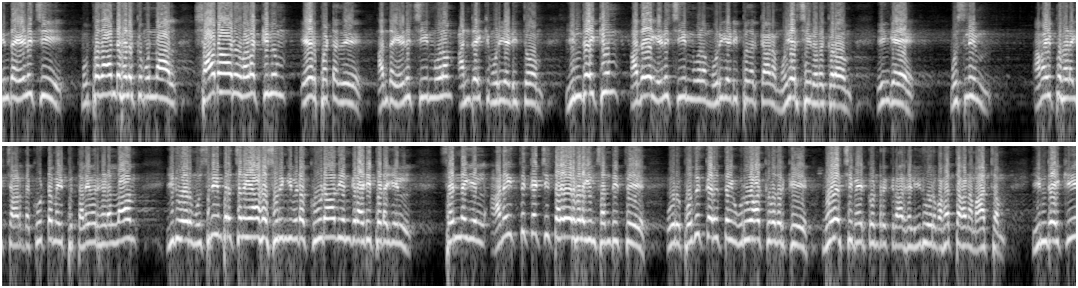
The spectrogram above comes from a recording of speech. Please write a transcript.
இந்த எழுச்சி முப்பது ஆண்டுகளுக்கு முன்னால் ஷாபானு வழக்கிலும் ஏற்பட்டது. அந்த எழுச்சியின் மூலம் அன்றைக்கு முறியடித்தோம். இன்றைக்கும் அதே எழுச்சியின் மூலம் முறியடிப்பதற்கான முயற்சியில் இருக்கிறோம். இங்கே முஸ்லிம் அமைப்புகளை சார்ந்த கூட்டமைப்பு தலைவர்கள் எல்லாம் இது ஒரு முஸ்லிம் பிரச்சனையாக சுருங்கிவிடக் கூடாது என்கிற அடிப்படையில் சென்னையில் அனைத்து கட்சி தலைவர்களையும் சந்தித்து ஒரு பொது கருத்தை உருவாக்குவதற்கு முயற்சி மேற்கொண்டிருக்கிறார்கள். இது ஒரு மகத்தான மாற்றம். இன்றைக்கு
